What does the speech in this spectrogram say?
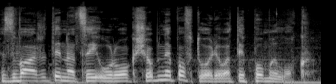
зважити на цей урок, щоб не повторювати помилок.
